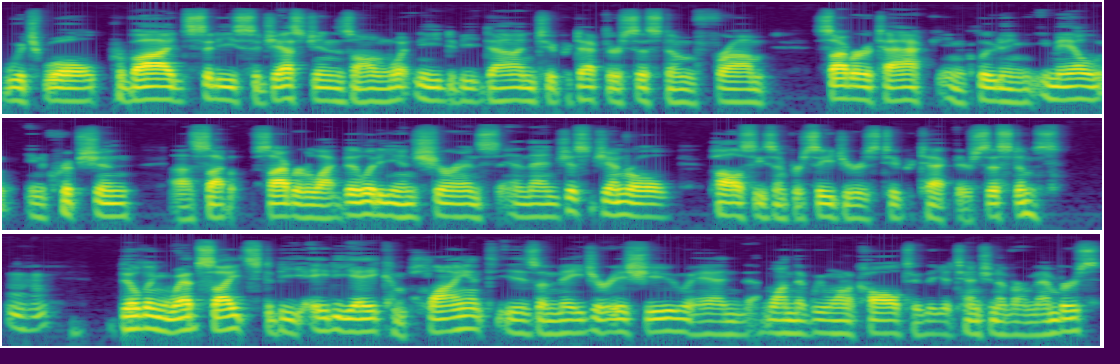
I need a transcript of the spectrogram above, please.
which will provide cities suggestions on what need to be done to protect their system from cyber attack, including email encryption, uh, cyber, cyber liability insurance, and then just general policies and procedures to protect their systems. Mm-hmm. Building websites to be ADA compliant is a major issue and one that we want to call to the attention of our members.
